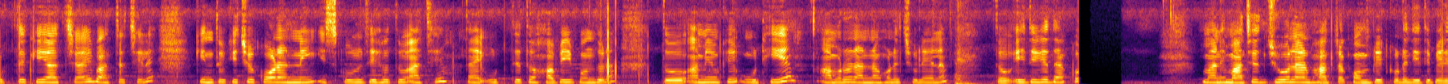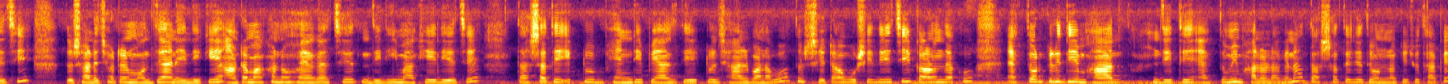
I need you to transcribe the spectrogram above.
উঠতে কি আর চাই বাচ্চা ছেলে? কিন্তু কিছু করার নেই, স্কুল যেহেতু আছে, তাই উঠতে তো হবেই বন্ধুরা। তো আমি ওকে উঠিয়ে আমারও রান্নাঘরে চলে এলাম। তো এইদিকে দেখো মানে মাছের ঝোল আর ভাতটা কমপ্লিট করে দিতে পেরেছি। তো সাড়ে ছটার মধ্যে আর এদিকে আটা মাখানো হয়ে গেছে, দিদি মাখিয়ে দিয়েছে। তার সাথে একটু ভেন্ডি, পেঁয়াজ দিয়ে একটু ঝাল বানাবো। তো সেটাও বসিয়ে দিয়েছি। কারণ দেখো, এক তরকারি দিয়ে ভাত দিতে একদমই ভালো লাগে না। তার সাথে যদি অন্য কিছু থাকে,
